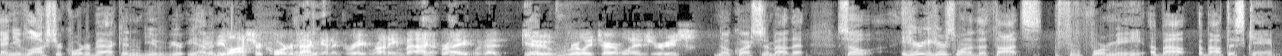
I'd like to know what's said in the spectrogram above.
And you've lost your quarterback, and you you, you haven't. You lost your quarterback and, and, a great running back, yeah, right? We've had two yeah. really terrible injuries. No question about that. So here here's one of the thoughts for, for me about about this game,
